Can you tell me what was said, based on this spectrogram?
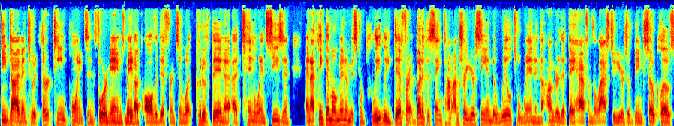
deep dive into it. 13 points in four games made up all the difference in what could have been a, a 10 win season. And I think the momentum is completely different. But at the same time, I'm sure you're seeing the will to win and the hunger that they have from the last two years of being so close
